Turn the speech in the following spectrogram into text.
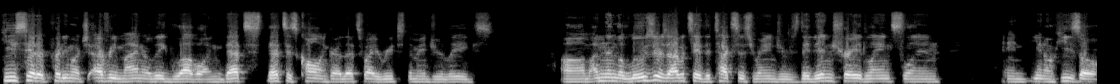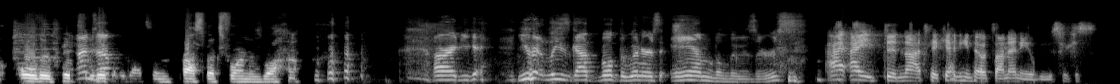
He's hit at pretty much every minor league level, and that's that's his calling card. That's why he reached the major leagues. Um, and then the losers, I would say the Texas Rangers. They didn't trade Lance Lynn and you know he's a older pitcher. They got some prospects for him as well. All right, you get you at least got both the winners and the losers. I, I did not take any notes on any losers.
